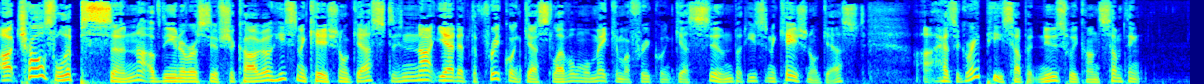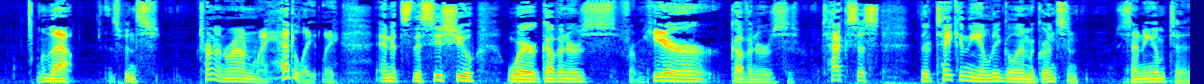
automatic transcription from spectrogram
Uh, Charles Lipson of the University of Chicago, he's an occasional guest, not yet at the frequent guest level. We'll make him a frequent guest soon, but he's an occasional guest. Uh, has a great piece up at Newsweek on something that has been turning around in my head lately, and it's this issue where governors from here, governors Texas, they're taking the illegal immigrants and sending them to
